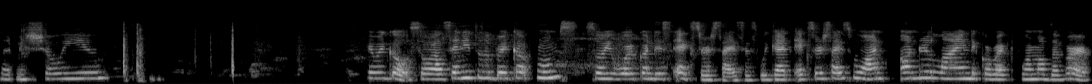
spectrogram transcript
Let me show you. Here we go. So I'll send you to the breakout rooms so you work on these exercises. We got exercise one, underline the correct form of the verb.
